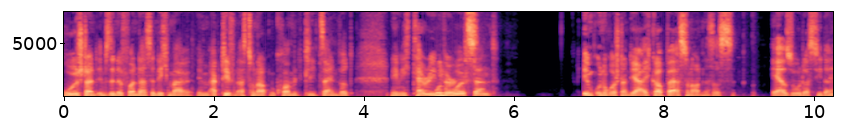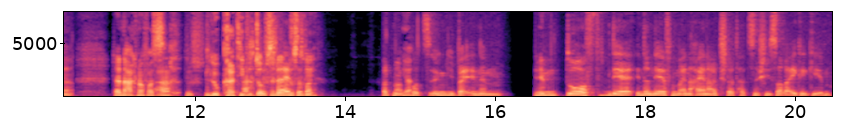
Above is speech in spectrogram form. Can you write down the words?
Ruhestand im Sinne von, dass er nicht mal im aktiven Astronautenkorps Mitglied sein wird, nämlich Terry. Unruhestand. Im Unruhestand, ja, ich glaube, bei Astronauten ist es eher so, dass die dann Ja. danach noch was Ach du, lukrative ach du Jobs in der Scheiße, Industrie. warte mal Ja. kurz. Irgendwie bei in einem, in einem Dorf in der, in der Nähe von meiner Heimatstadt hat es eine Schießerei gegeben.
